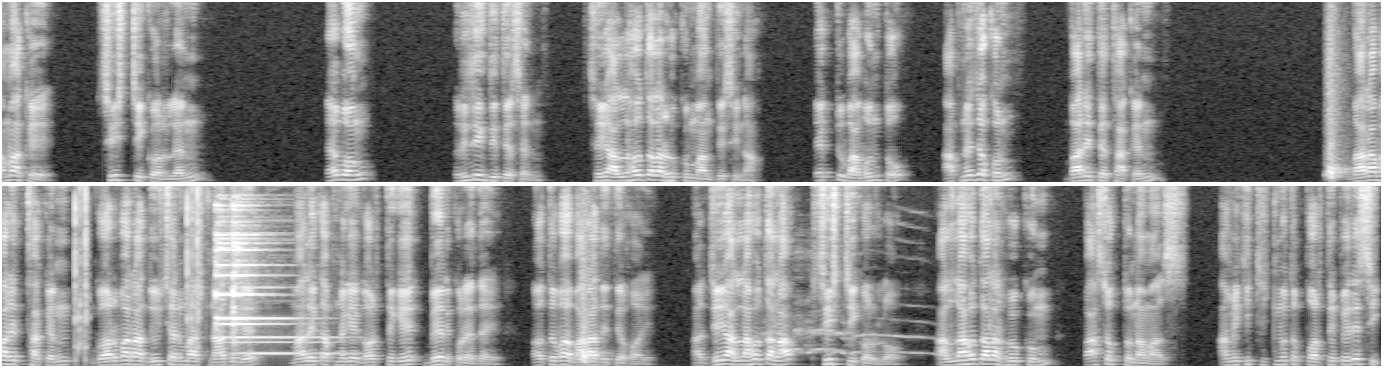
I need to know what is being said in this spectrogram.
আমাকে সৃষ্টি করলেন এবং রিজিক দিতেছেন, সেই আল্লাহ তালার হুকুম মানতেছি না। একটু ভাবুন তো, আপনি যখন বাড়িতে থাকেন বাড়া বাড়িতে থাকেন গড় ভাড়া দুই চার মাস না দিলে মালিক আপনাকে ঘর থেকে বের করে দেয়, অথবা ভাড়া দিতে হয়। আর যে আল্লাহ তালা সৃষ্টি করল, আল্লাহ তালার হুকুম পাঁচক্ত নামাজ, আমি কি ঠিকমতো পড়তে পেরেছি?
